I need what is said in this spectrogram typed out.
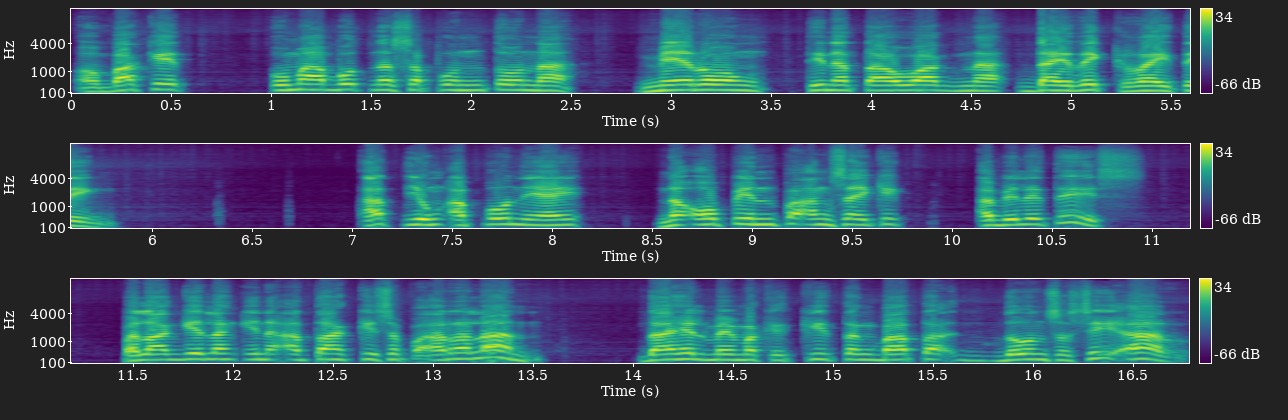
O bakit umabot na sa punto na merong tinatawag na direct writing. At yung apo niya na-open pa ang psychic abilities. Palagi lang inaatake sa paaralan dahil may makikitang bata doon sa CR.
